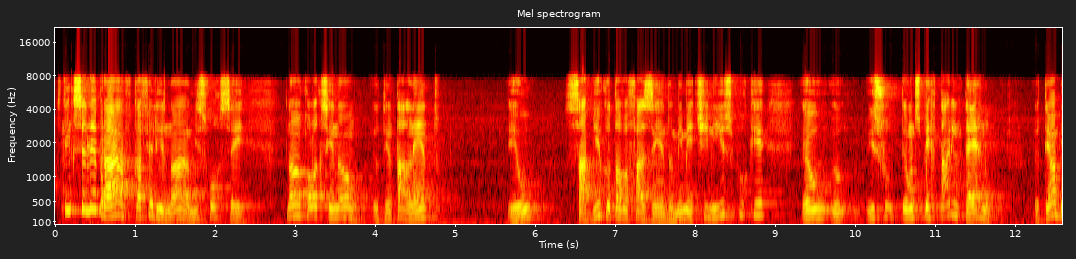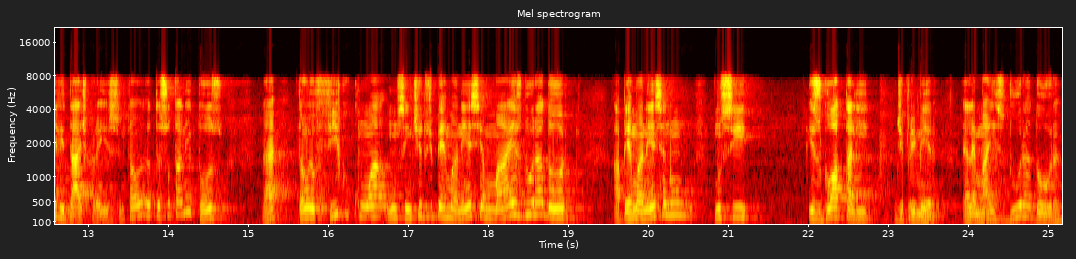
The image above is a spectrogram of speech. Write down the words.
você tem que celebrar, ficar feliz. Não, eu me esforcei. Não, coloca assim, não, eu tenho talento. Eu sabia o que eu estava fazendo, eu me meti nisso porque eu, eu, isso é um despertar interno. Eu tenho habilidade para isso, então eu, eu, sou talentoso. Né? Então eu fico com um sentido de permanência mais duradouro. A permanência não, não se esgota ali de primeira, ela é mais duradoura,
